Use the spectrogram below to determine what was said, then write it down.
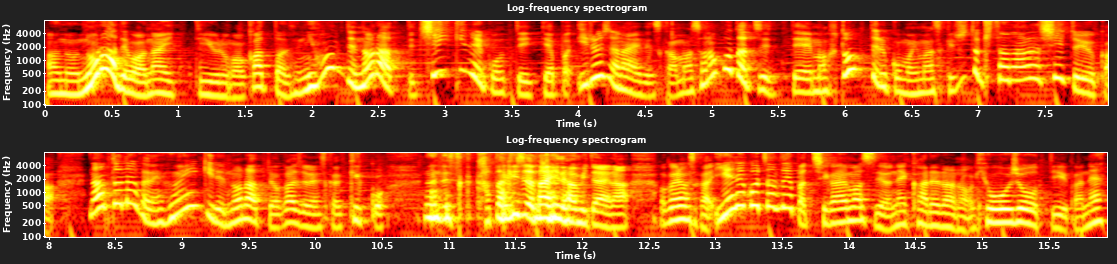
あの野良ではないっていうのが分かったんです日本って野良って地域猫って言ってやっぱいるじゃないですか。まあその子たちって、まあ、太ってる子もいますけどちょっと汚らしいというかなんとなくね雰囲気で野良ってわかるじゃないですか。結構なんですか肩じゃないなみたいな。わかりますか？家猫ちゃんとやっぱ違いますよね彼らの表情っていうかね。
